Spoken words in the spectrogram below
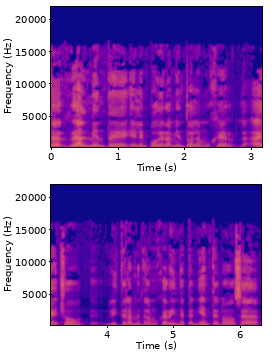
Sea, realmente el empoderamiento de la mujer ha hecho eh, literalmente a la mujer independiente, ¿no? O sea,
